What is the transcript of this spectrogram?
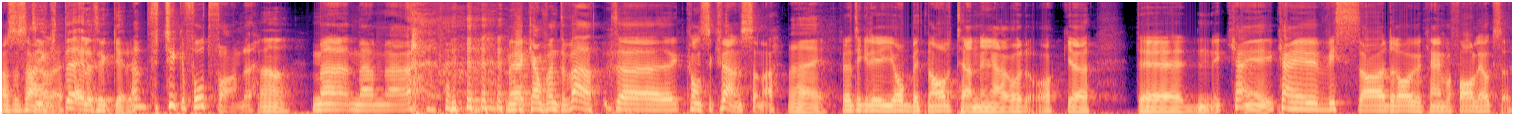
Alltså så här, Tyckte eller tycker? Jag tycker fortfarande. Ja. Men, men, eh, men jag kanske inte värt eh, konsekvenserna. Nej. För jag tycker det är jobbigt med avtändningar och, och eh, det kan kan ju, vissa droger kan ju vara farliga också.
